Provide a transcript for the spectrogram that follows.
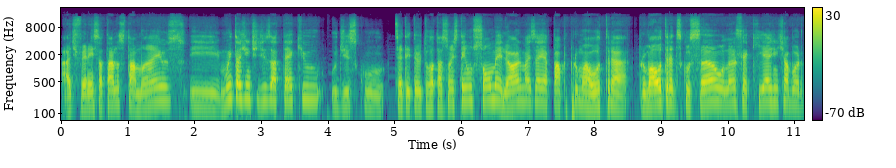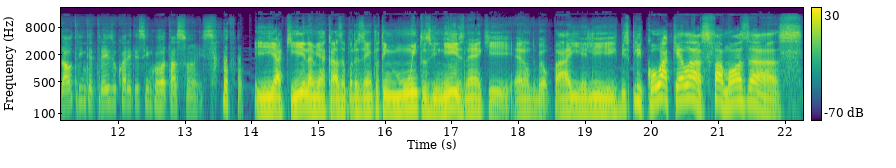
a diferença tá nos tamanhos. E muita gente diz até que o, o disco 78 rotações tem um som melhor, mas aí é papo para uma outra para uma outra discussão. O lance aqui é a gente abordar o 33 e o 45 rotações. e aqui na minha casa, por exemplo, tem muitos vinis, né, que eram do meu pai. E ele me explicou aquelas famosas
